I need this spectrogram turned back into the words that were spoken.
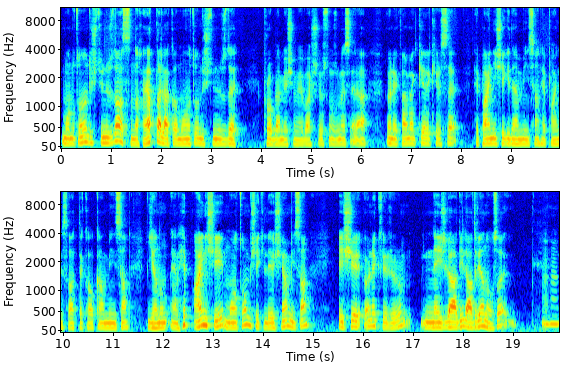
Monotona düştüğünüzde aslında hayatla alakalı monotona düştüğünüzde problem yaşamaya başlıyorsunuz. Mesela örnek vermek gerekirse hep aynı işe giden bir insan, hep aynı saatte kalkan bir insan, yanın yani hep aynı şeyi monoton bir şekilde yaşayan bir insan eşi örnek veriyorum Necla değil Adrian olsa Hı hı.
